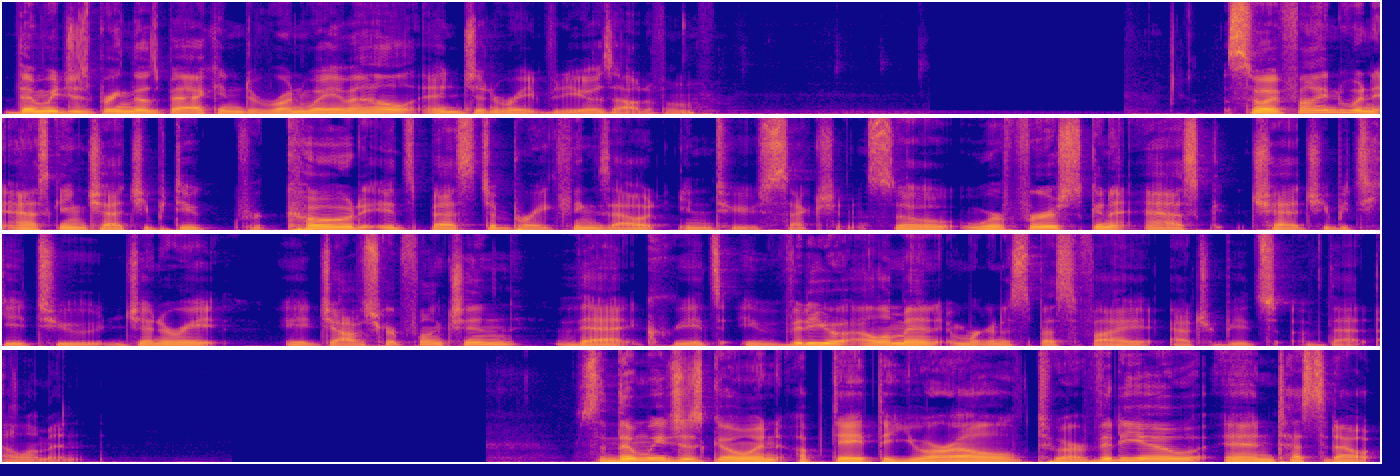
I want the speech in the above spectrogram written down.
Then we just bring those back into Runway ML and generate videos out of them. So I find when asking ChatGPT for code, it's best to break things out into sections. So we're first going to ask ChatGPT to generate a JavaScript function that creates a video element, and we're going to specify attributes of that element. So then we just go and update the URL to our video and test it out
